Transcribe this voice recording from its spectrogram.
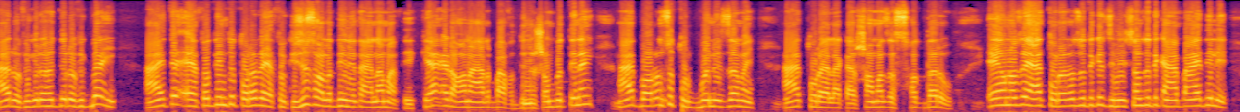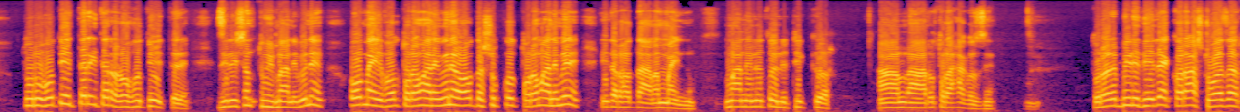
আই রফিকের হয়তো রফিক ভাই আই তো এতদিন তো তোরা এত কিছু চলার দিনে তাই না মাতি? কে এটা হন আর বাপর দিনের সম্পত্তি নাই। আই বরঞ্চ তোর বনির জামাই আই তোর এলাকার সমাজের সর্দারও। এই অনুযায়ী আই তোরারও যদি জিনিস যদি কাঁ পাই দিলে তোর হতে ইত্যারে ইতার হতে ইত্যারে জিনিস তুই মানিবি নে। ও মাই ফল তোরা মানিবি নে ও দর্শক তোরা মানিবি নে ইতার হদ্দা আরাম মাইনু। মানিলে তৈলে ঠিক কর। আর আর তোরা কাগজে তোরা বিড়ি দিয়ে দে এক করা আষ্ট হাজার।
